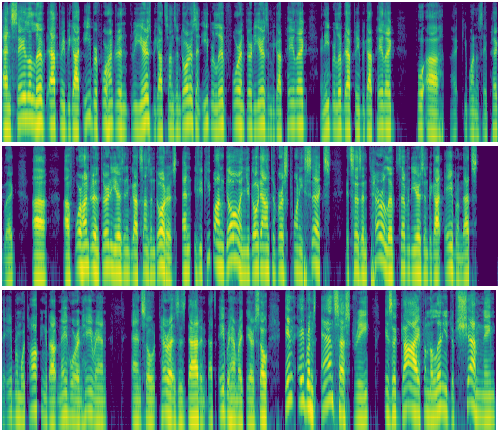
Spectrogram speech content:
And Salah lived after he begot Eber 403 years, begot sons and daughters. And Eber lived four and thirty years and begot Peleg. And Eber lived after he begot Peleg, for, uh, I keep wanting to say Pegleg, uh, uh, 430 years, and he got sons and daughters. And if you keep on going, you go down to verse 26, it says, And Terah lived 70 years and begot Abram. That's the Abram we're talking about, Nahor and Haran. And so Terah is his dad, and that's Abraham right there. So in Abram's ancestry is a guy from the lineage of Shem named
